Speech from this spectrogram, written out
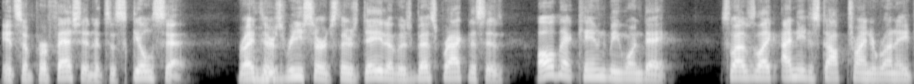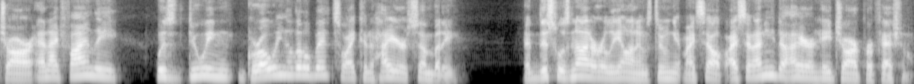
It's a profession, it's a skill set, right? Mm-hmm. There's research, there's data, there's best practices. All that came to me one day. So I was like, I need to stop trying to run HR. And I finally was doing growing a little bit so I could hire somebody. And this was not early on, I was doing it myself. I said, I need to hire an HR professional.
